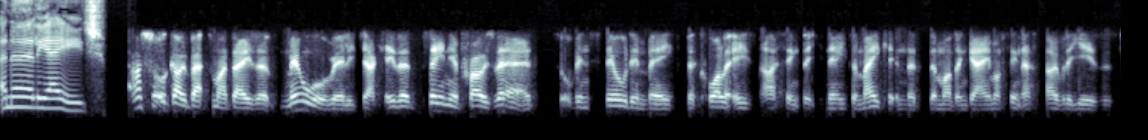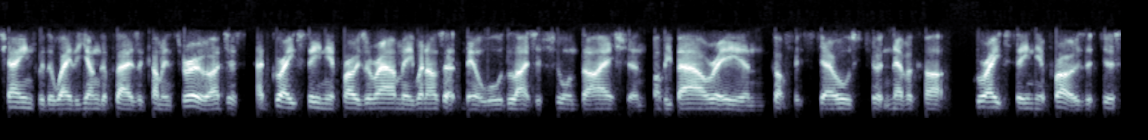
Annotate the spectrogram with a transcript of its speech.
an early age? I sort of go back to my days at Millwall, really, Jacqui. The senior pros there sort of instilled in me the qualities I think that you need to make it in the, the modern game. I think that over the years has changed with the way the younger players are coming through. I just had great senior pros around me when I was at Millwall, the likes of Sean Dyche and Bobby Bowry and Scott Fitzgerald, Stuart Nethercott, great senior pros that just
